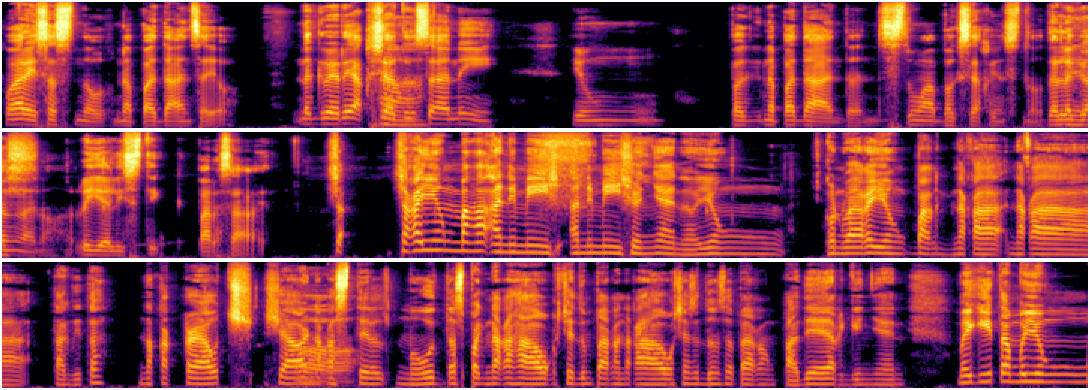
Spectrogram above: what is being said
kuwari sa snow, napadaan sa'yo. Nagre-react siya Ah. dun sa ano eh, yung pag napadaan doon, tumabagsak yung snow. Talagang Yes. ano, realistic para sa akin. Tsaka yung mga animation, animation niya, no? Yung, kunwari yung pag naka, naka, tag dito, naka-crouch siya or Oo. naka-stealth mode, tapos pag nakahawak siya doon, parang nakahawak siya doon sa parang pader, ganyan. May kita mo yung,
